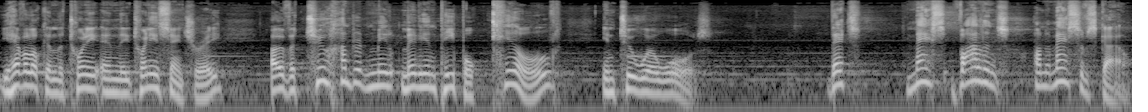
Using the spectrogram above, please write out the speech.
You have a look in the, 20, in the 20th century, over 200 million people killed in two world wars. That's mass violence on a massive scale.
